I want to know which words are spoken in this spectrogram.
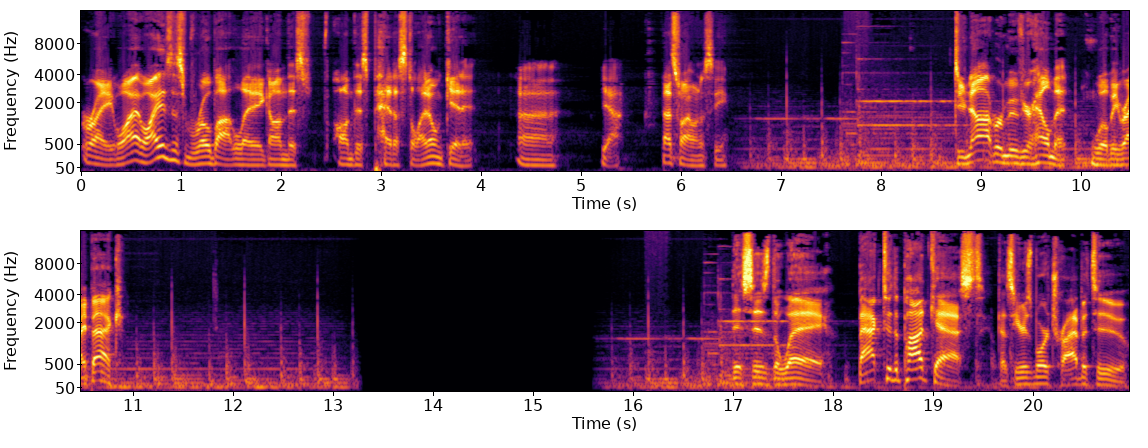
Right. Why why is this robot leg on this on this pedestal? I don't get it. Uh yeah. That's what I want to see. Do not remove your helmet. We'll be right back. This is the way. Back to the podcast because here's more Tribe of Two.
